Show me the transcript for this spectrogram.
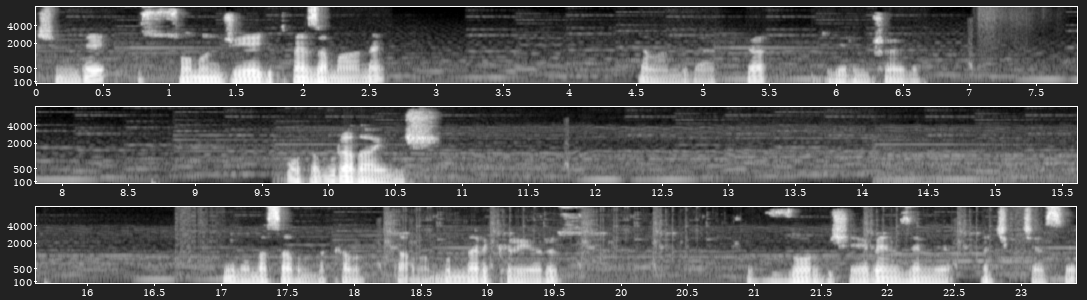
Şimdi sonuncuya gitme zamanı. Hemen bir dakika gidelim şöyle. O da buradaymış. Yine basalım bakalım. Tamam bunları kırıyoruz. Çok zor bir şeye benzemiyor açıkçası.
